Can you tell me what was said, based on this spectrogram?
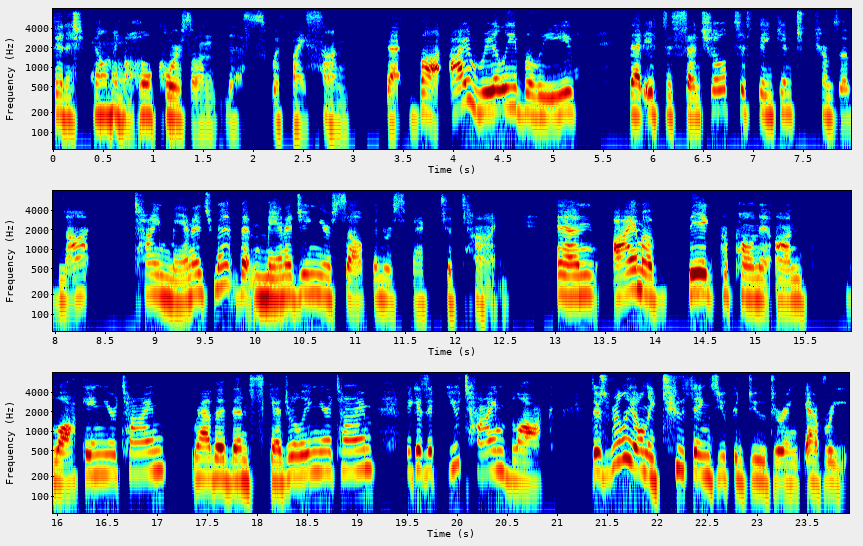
finished filming a whole course on this with my son that but i really believe that it's essential to think in terms of not time management but managing yourself in respect to time. And i'm a big proponent on blocking your time rather than scheduling your time because if you time block there's really only two things you can do during every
